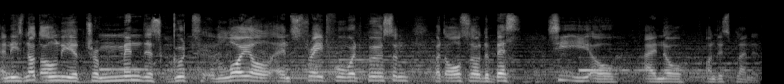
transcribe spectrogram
And he's not only a tremendous, good, loyal, and straightforward person, but also the best CEO I know on this planet.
